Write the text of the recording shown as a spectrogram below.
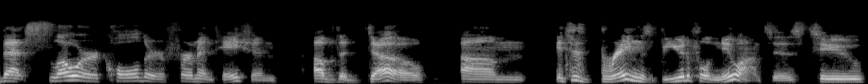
that slower colder fermentation of the dough um it just brings beautiful nuances to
